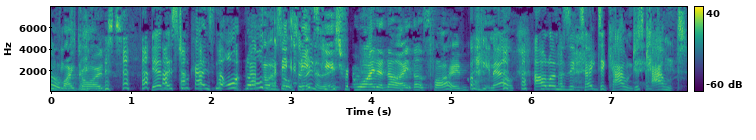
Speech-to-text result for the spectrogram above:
oh my god! Yeah, they're still counting. It's not all, not all the results are in. Excuse for a wine at night. That's fine. Fucking hell. How long does it take to count? Just count.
